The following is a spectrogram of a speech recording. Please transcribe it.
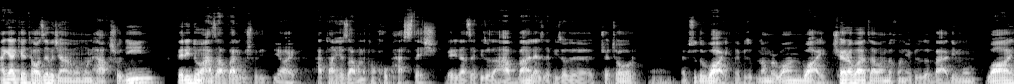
اگر که تازه به جمع ما ملحق شدین برید و از اول گوش بدید بیاید. حتی اگه زبانتون خوب هستش. برید از اپیزود اول از اپیزود چطور؟ اپیزود وای. اپیزود نمبر وان وای. چرا باید زبان بخونیم اپیزود بعدیمون وای.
